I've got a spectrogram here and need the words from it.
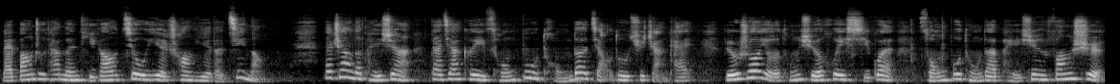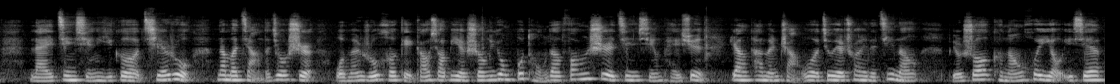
来帮助他们提高就业创业的技能。那这样的培训啊，大家可以从不同的角度去展开。比如说，有的同学会习惯从不同的培训方式来进行一个切入，那么讲的就是我们如何给高校毕业生用不同的方式进行培训，让他们掌握就业创业的技能。比如说，可能会有一些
